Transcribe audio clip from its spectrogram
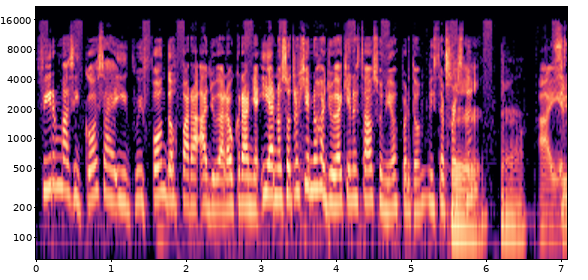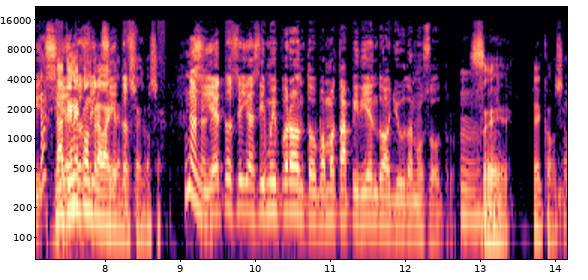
firmas y cosas y, y fondos para ayudar a Ucrania. ¿Y a nosotros quién nos ayuda aquí en Estados Unidos? Perdón, Mr. Sí, President. yeah. Ahí Sí, está. sí. La tiene contra sí- si Biden, esto lo sé, lo sé. No, no, si no. esto sigue así muy pronto, vamos a estar pidiendo ayuda a nosotros. Sí, qué cosa.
